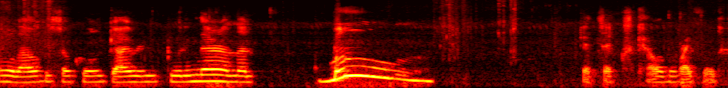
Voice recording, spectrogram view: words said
Oh, that would be so cool. Guy rebooting there and then, boom! Gets Excalibur rifled.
